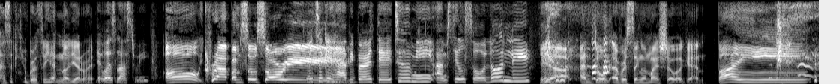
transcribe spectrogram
has it been your birthday yet? Not yet, right? it was last week. Oh, crap. I'm so sorry. It's okay. Happy birthday to me. I'm still so lonely. Yeah, and don't ever sing on my show again. Bye.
